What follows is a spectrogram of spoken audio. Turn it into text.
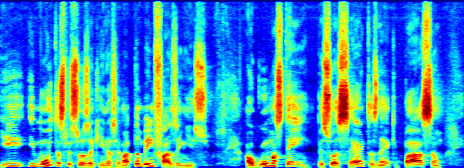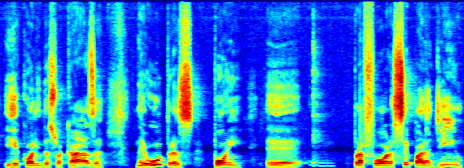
E, e muitas pessoas aqui na SEMAP também fazem isso. Algumas têm pessoas certas, né, que passam e recolhem da sua casa, né, outras põem é, para fora separadinho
